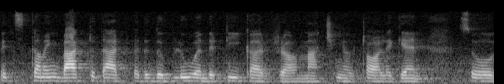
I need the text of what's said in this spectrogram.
it's coming back to that whether the blue and the teak are uh, matching at all again. So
